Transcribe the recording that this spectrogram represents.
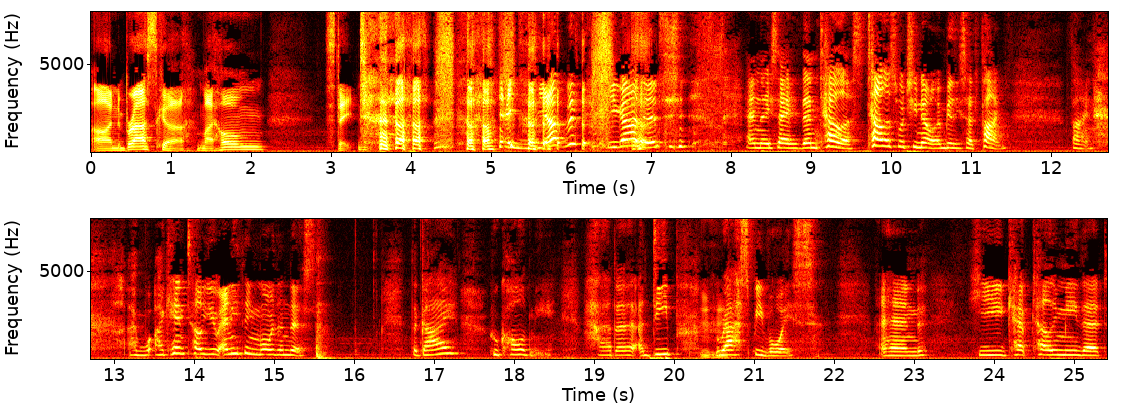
uh, Nebraska, my home state. yep, you got it. And they say, then tell us, tell us what you know. And Billy said, fine, fine. I, w- I can't tell you anything more than this. The guy who called me had a, a deep, mm-hmm. raspy voice. And he kept telling me that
